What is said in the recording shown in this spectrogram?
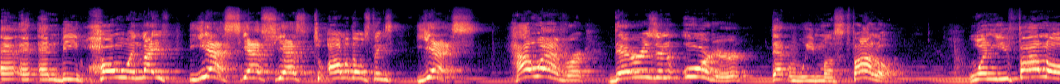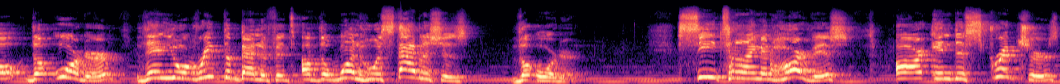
and, and be whole in life? Yes, yes, yes. To all of those things, yes. However, there is an order that we must follow. When you follow the order, then you'll reap the benefits of the one who establishes the order. seed time and harvest are in the scriptures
